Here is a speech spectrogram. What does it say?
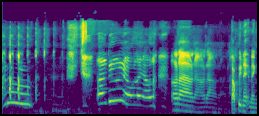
Aduh, Ora, ora, ora, ora. Tapi nek neng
